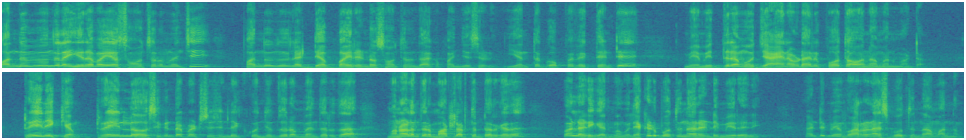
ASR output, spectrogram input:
పంతొమ్మిది వందల ఇరవై సంవత్సరం నుంచి పంతొమ్మిది వందల డెబ్బై రెండో సంవత్సరం దాకా పనిచేశాడు. ఎంత గొప్ప వ్యక్తి అంటే మేమిద్దరము జాయిన్ అవ్వడానికి పోతా ఉన్నామన్నమాట. ట్రైన్ ఎక్కాం. ట్రైన్లో సికింద్రాబాద్ స్టేషన్లో ఎక్కి కొంచెం దూరం పోయిన తర్వాత మన వాళ్ళందరూ మాట్లాడుతుంటారు కదా వాళ్ళు అడిగారు మమ్మల్ని ఎక్కడ పోతున్నారండి మీరని? అంటే మేము వారణాసి పోతున్నాం అన్నాం.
